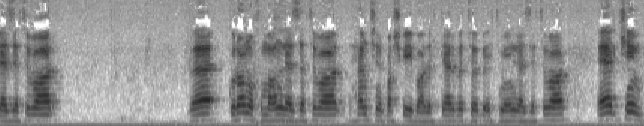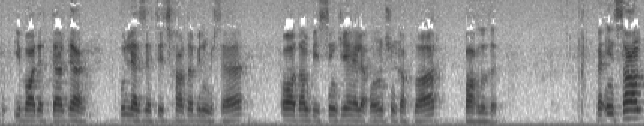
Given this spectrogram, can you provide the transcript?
ləzzəti var, və Quran oxumağın ləzzəti var, həmçinin başqa ibadətlər və tövbə etməyin ləzzəti var. Əgər kim ibadətlərdən bu ləzzəti çıxarda bilmirsə, o adam bilsin ki, hələ onun üçün qapılar bağlıdır. Və insan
